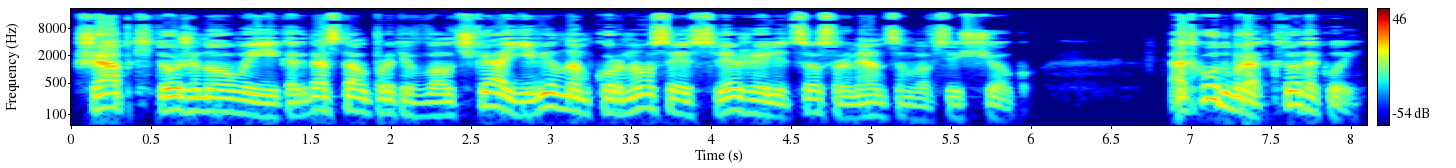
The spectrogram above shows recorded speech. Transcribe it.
шапки тоже новые, и когда стал против волчка, явил нам курносое свежее лицо с румянцем во всю щеку. — Откуда, брат, кто такой?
